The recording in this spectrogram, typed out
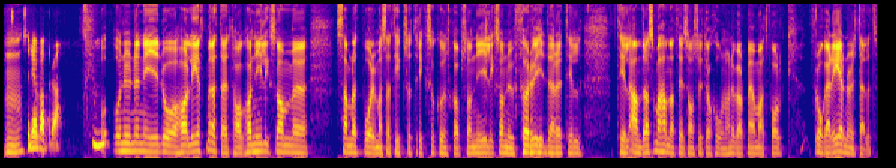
Mm. Så det var bra. Mm. Och, nu när ni då har levt med detta ett tag, har ni liksom eh, samlat på er massa tips och tricks och kunskap som ni liksom nu för vidare till, till andra som har hamnat i en sån situation? Har ni varit med om att folk frågar er nu istället?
